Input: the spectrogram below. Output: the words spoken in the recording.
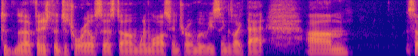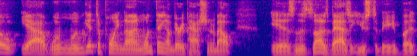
to uh, finish the tutorial system, win loss intro movies, things like that. Um, so yeah, when, when we get to point nine, one thing I'm very passionate about is, and it's not as bad as it used to be, but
